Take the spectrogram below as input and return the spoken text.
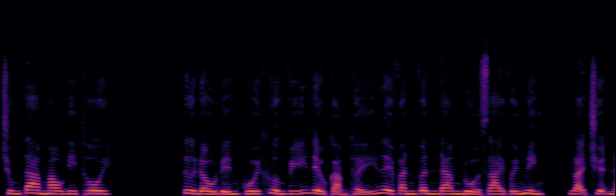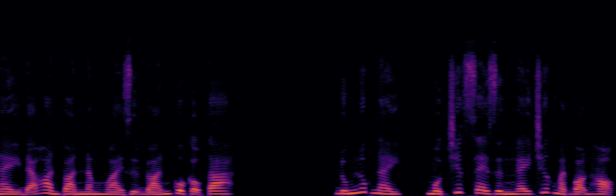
chúng ta mau đi thôi. Từ đầu đến cuối Khương Vĩ đều cảm thấy Lê Văn Vân đang đùa dai với mình, loại chuyện này đã hoàn toàn nằm ngoài dự đoán của cậu ta. Đúng lúc này, một chiếc xe dừng ngay trước mặt bọn họ,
